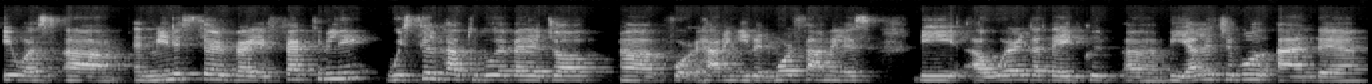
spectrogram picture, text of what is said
it was um, administered very effectively. We still have to do a better job uh, for having even more families be aware that they could uh, be eligible and uh,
